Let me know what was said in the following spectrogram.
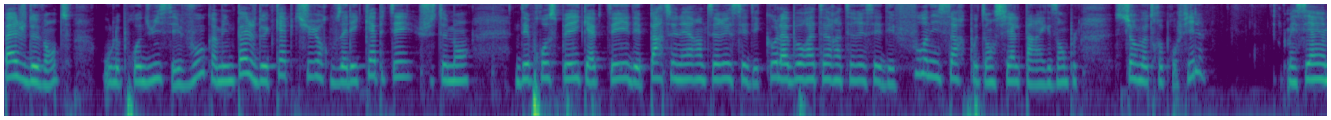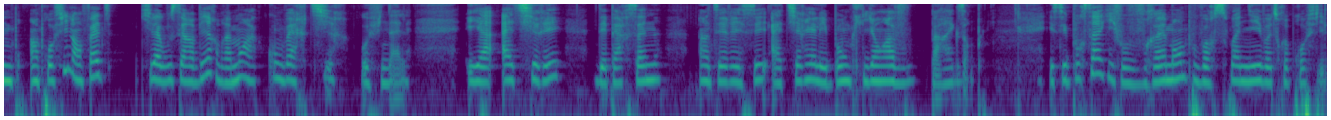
page de vente où le produit c'est vous, comme une page de capture où vous allez capter justement des prospects, capter des partenaires intéressés, des collaborateurs intéressés, des fournisseurs potentiels par exemple sur votre profil. Mais c'est un, profil en fait qui va vous servir vraiment à convertir au final et à attirer des personnes intéressées, attirer les bons clients à vous par exemple. Et c'est pour ça qu'il faut vraiment pouvoir soigner votre profil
